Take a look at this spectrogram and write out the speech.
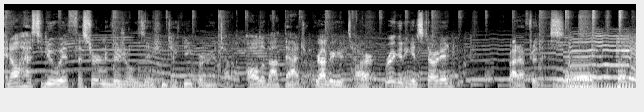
It all has to do with a certain visualization technique. We're going to talk all about that. Grab your guitar. We're going to get started right after this.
